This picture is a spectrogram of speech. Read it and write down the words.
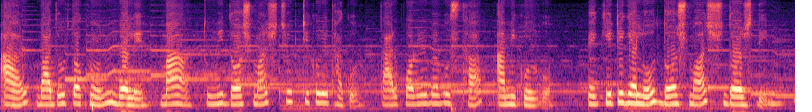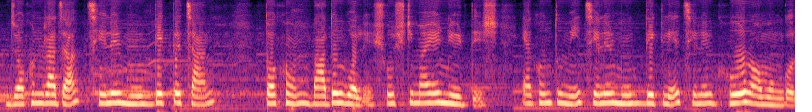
আর বাদর তখন বলে, মা, তুমি দশ মাস চুক্তি করে থাকো। তারপরের ব্যবস্থা আমি করব। কেটে গেল দশ মাস, দশ দিন। যখন রাজা ছেলের মুখ দেখতে চান, তখন বাদর বলে, ষষ্ঠী মায়ের নির্দেশ। এখন তুমি ছেলের মুখ দেখলে ছেলের ঘোর অমঙ্গল।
